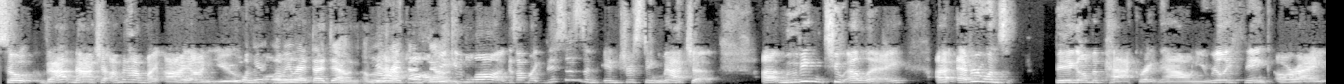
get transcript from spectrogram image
So that matchup, I'm gonna have my eye on you. Let me all, let me write that down. I'm gonna yeah, write that all down. weekend long because I'm like, this is an interesting matchup. Uh, moving to LA, uh, everyone's big on the pack right now, and you really think, all right,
